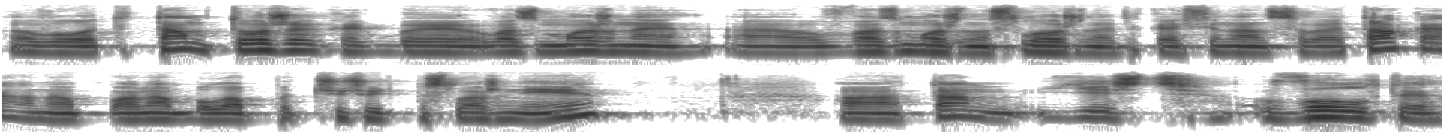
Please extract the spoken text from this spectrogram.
Вот. Там тоже как бы возможно, а, возможно сложная такая финансовая атака, она, она была чуть-чуть посложнее. А, там есть волты,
